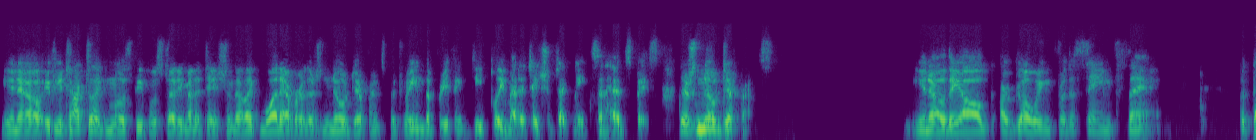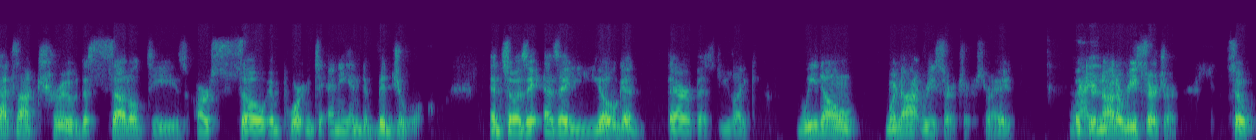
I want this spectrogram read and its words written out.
You know, if you talk to like most people who study meditation, they're like, whatever, there's no difference between the breathing deeply meditation techniques and headspace. There's no difference. You know, they all are going for the same thing. But that's not true. The subtleties are so important to any individual. And so as a as a yoga therapist, you like, we don't, we're not researchers, right? Like right. you're not a researcher. So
